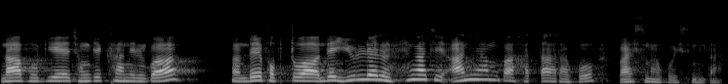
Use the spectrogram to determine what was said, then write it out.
나 보기에 정직한 일과 내 법도와 내 율례를 행하지 아니함과 같다라고 말씀하고 있습니다.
